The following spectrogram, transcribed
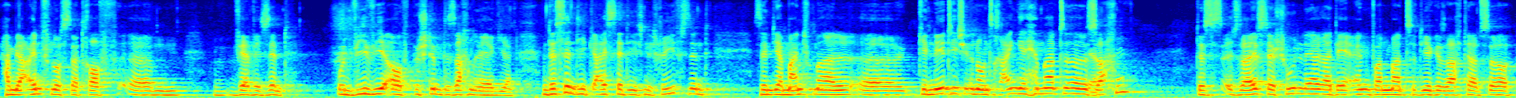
haben ja Einfluss darauf, ähm, wer wir sind und wie wir auf bestimmte Sachen reagieren. Und das sind die Geister, die ich nicht rief, sind, sind ja manchmal äh, genetisch in uns reingehämmerte ja. Sachen. Das, sei es der Schullehrer, der irgendwann mal zu dir gesagt hat, so,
